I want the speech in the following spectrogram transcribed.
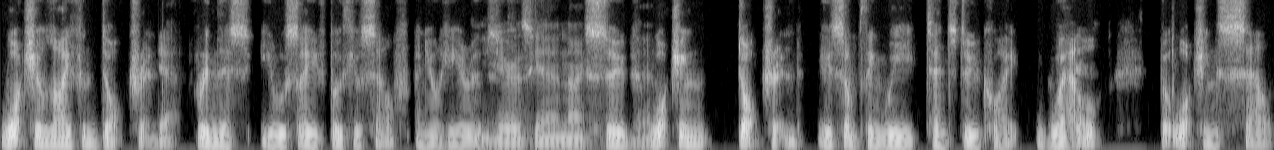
Watch your life and doctrine. Yeah. For in this you will save both yourself and your hearers. Hearers, yeah, nice. So yeah. watching doctrine is something we tend to do quite well, yeah. but watching self.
